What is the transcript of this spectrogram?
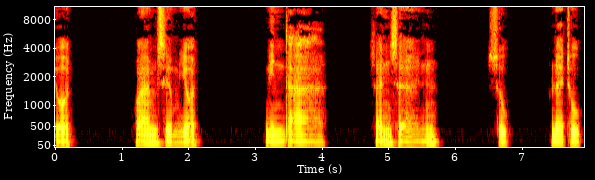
ยศ ความเสื่อมยศ นินทาสรรเสริญ สุข และทุกข์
